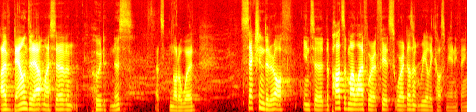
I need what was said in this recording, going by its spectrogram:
I've bounded out my servanthoodness, that's not a word, sectioned it off into the parts of my life where it fits, where it doesn't really cost me anything.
